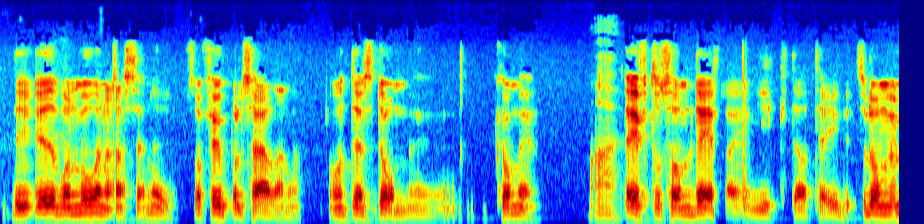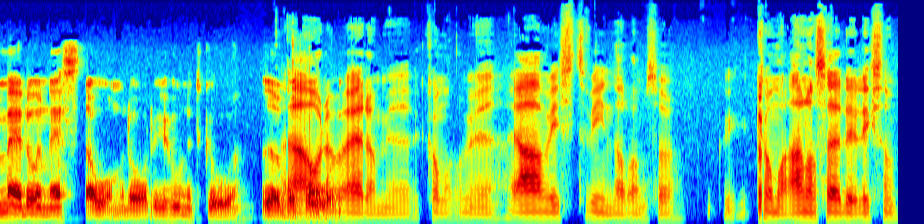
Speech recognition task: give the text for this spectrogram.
det är över en månad sedan nu, så fotbollsherrarna. Och inte ens de eh, kom med. Nej. Eftersom deadline gick där tidigt. Så de är med då nästa år men då har det ju hunnit gå över Ja, då är de ju, kommer de ju, ja visst vinner de så kommer annars är det liksom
